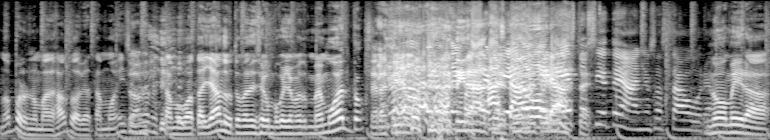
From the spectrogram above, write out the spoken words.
No, pero no me ha dejado, todavía estamos ahí. Estamos batallando. Usted me dice como que yo me, me he muerto. Se retiró, te retiraste, te ahora. Estos 7 años hasta ahora. No, mira,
